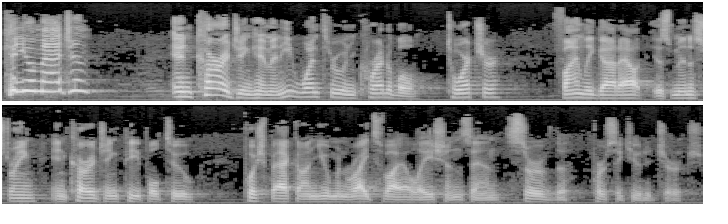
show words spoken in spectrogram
Can you imagine? Encouraging him, and he went through incredible torture, finally got out, is ministering, encouraging people to push back on human rights violations and serve the persecuted church.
